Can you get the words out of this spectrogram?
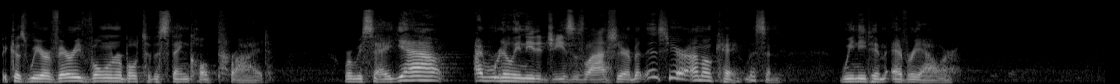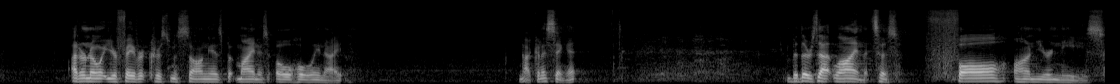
because we are very vulnerable to this thing called pride, where we say, Yeah, I really needed Jesus last year, but this year I'm okay. Listen, we need him every hour. I don't know what your favorite Christmas song is, but mine is Oh Holy Night. I'm not going to sing it. But there's that line that says, fall on your knees.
